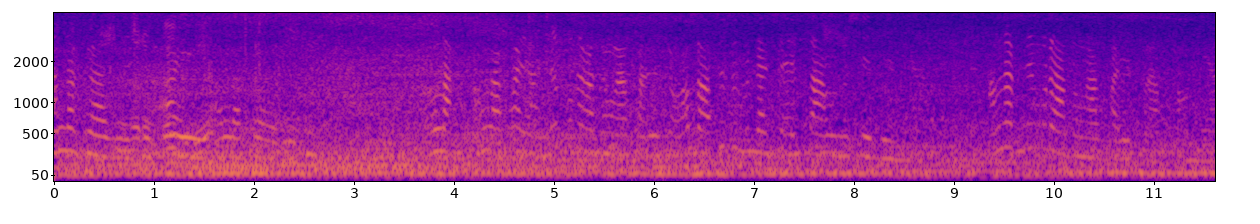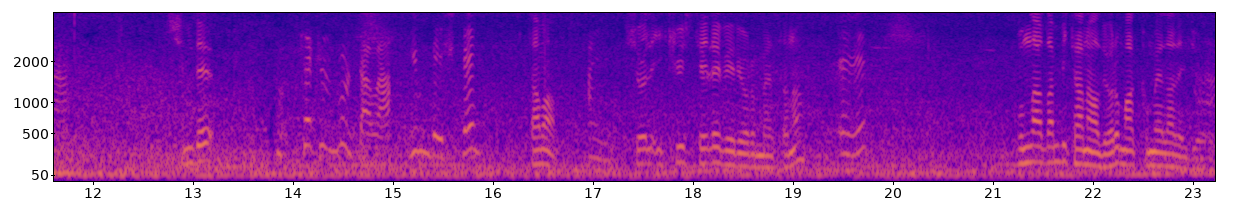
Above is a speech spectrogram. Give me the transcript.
Allah razı Şunları olsun. koy Ay buraya. Allah razı olsun. Allah Allah var ya versin. Allah tutu bile şu el sağlığını şey diyeyim ya. Allah ne muradın varsa versin Allah'ım ya. Şimdi Sekiz burada var. 25'te. tamam. Ay Şöyle 200 TL veriyorum ben sana. evet. Bunlardan bir tane alıyorum. Hakkımı helal ediyorum.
